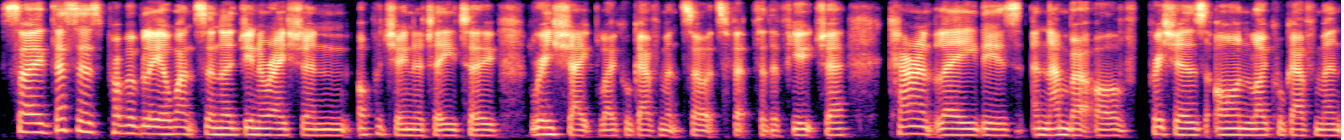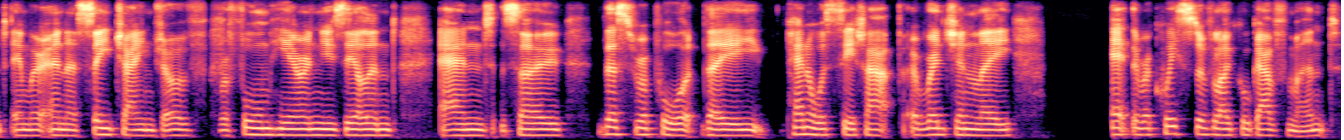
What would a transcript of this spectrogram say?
So, this is probably a once in a generation opportunity to reshape local government so it's fit for the future. Currently, there's a number of pressures on local government, and we're in a sea change of reform here in New Zealand. And so, this report, the panel was set up originally at the request of local government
